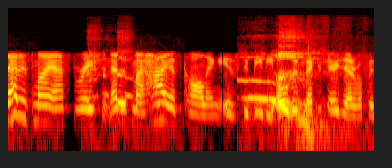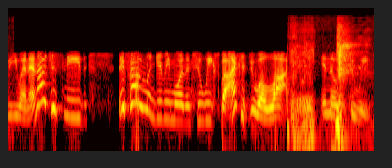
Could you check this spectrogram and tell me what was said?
that is my aspiration. That is my highest calling is to be the oldest Secretary General for the UN. And I just need they probably wouldn't give me more than two weeks, but I could do a lot in those two weeks.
